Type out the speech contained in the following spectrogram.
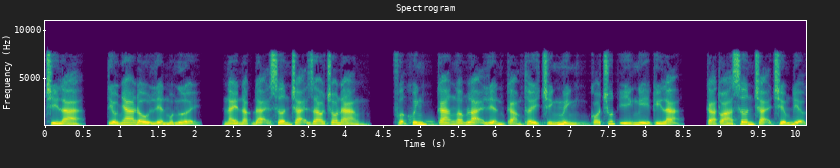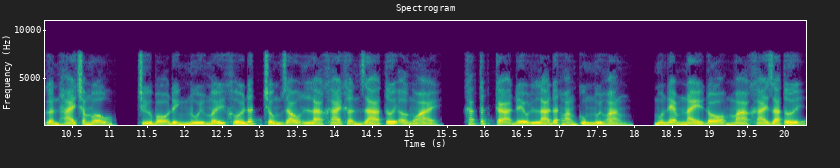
Chỉ là, tiểu nha đầu liền một người, này nặc đại sơn trại giao cho nàng, Phượng Khuynh ca ngẫm lại liền cảm thấy chính mình có chút ý nghĩ kỳ lạ, cả tòa sơn trại chiếm địa gần 200 mẫu, trừ bỏ đỉnh núi mấy khối đất trồng rau là khai khẩn ra tới ở ngoài, khác tất cả đều là đất hoang cùng núi hoang, muốn đem này đó mà khai ra tới,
